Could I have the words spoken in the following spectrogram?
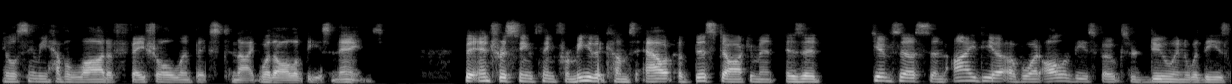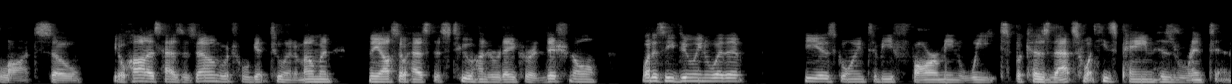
You'll see me have a lot of facial Olympics tonight with all of these names. The interesting thing for me that comes out of this document is it gives us an idea of what all of these folks are doing with these lots. So Johannes has his own, which we'll get to in a moment. And he also has this 200 acre additional. What is he doing with it? He is going to be farming wheat because that's what he's paying his rent in.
